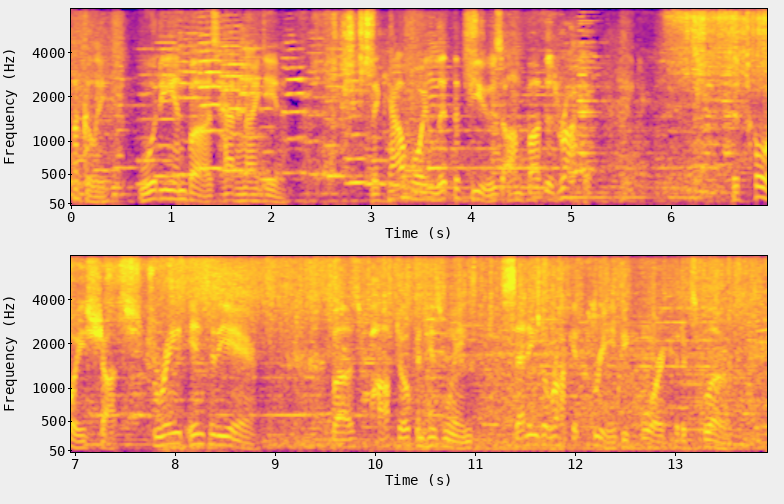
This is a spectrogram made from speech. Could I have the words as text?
Luckily, Woody and Buzz had an idea. The cowboy lit the fuse on Buzz's rocket. The toys shot straight into the air. Buzz popped open his wings, setting the rocket free before it could explode.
